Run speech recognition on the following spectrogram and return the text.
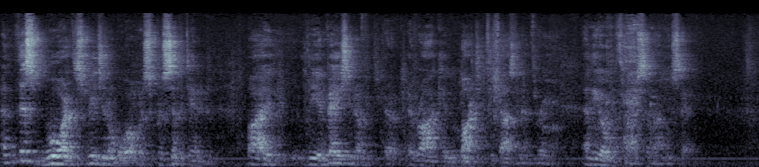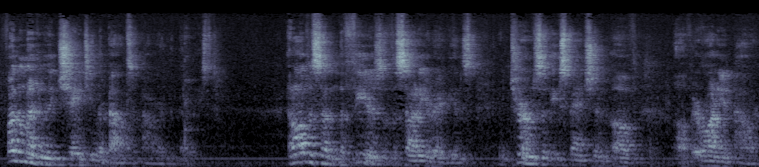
And this war, this regional war, was precipitated by the invasion of uh, Iraq in March of 2003 and the overthrow of Saddam Hussein, fundamentally changing the balance of power in the Middle East. And all of a sudden, the fears of the Saudi Arabians in terms of the expansion of, of Iranian power,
